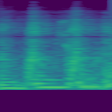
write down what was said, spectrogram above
Música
